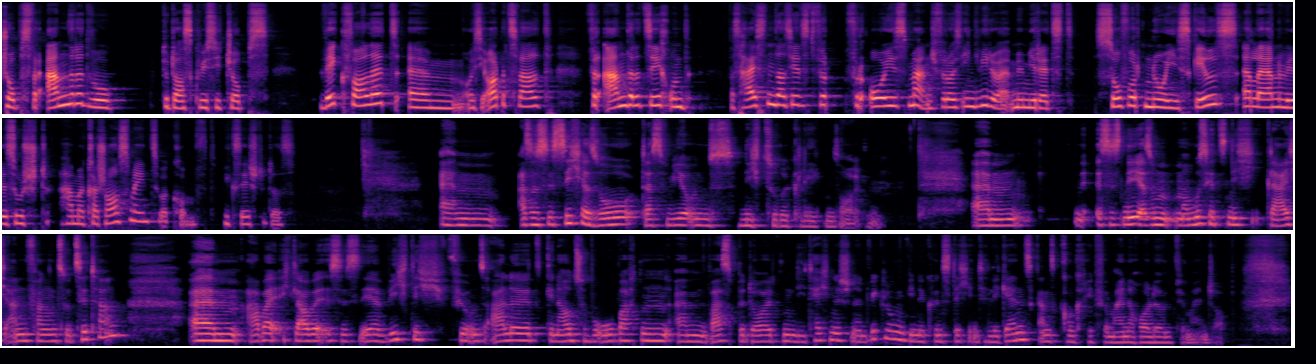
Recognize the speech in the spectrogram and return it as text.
Jobs verändert, wo durch das gewisse Jobs wegfallen, ähm, unsere Arbeitswelt verändert sich und was heißt denn das jetzt für, für uns Menschen, für uns Individuen? Müssen wir jetzt sofort neue Skills erlernen, weil sonst haben wir keine Chance mehr in Zukunft? Wie siehst du das? Ähm, also es ist sicher so, dass wir uns nicht zurücklegen sollten. Ähm, es ist nee, also man muss jetzt nicht gleich anfangen zu zittern, ähm, aber ich glaube, es ist sehr wichtig für uns alle, genau zu beobachten, ähm, was bedeuten die technischen Entwicklungen wie eine künstliche Intelligenz ganz konkret für meine Rolle und für meinen Job.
